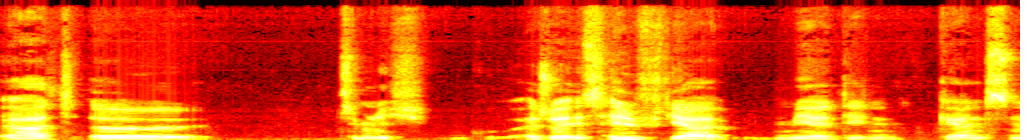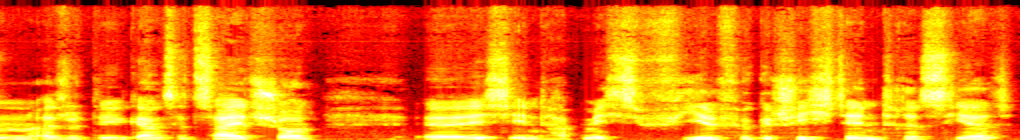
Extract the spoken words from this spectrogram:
er hat äh, ziemlich, also es hilft ja mir den ganzen, also die ganze Zeit schon. Äh, ich habe mich viel für Geschichte interessiert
